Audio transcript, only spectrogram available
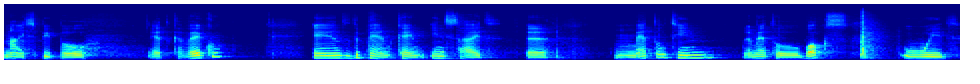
nice people at Kaweco. And the pen came inside a metal tin, a metal box with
